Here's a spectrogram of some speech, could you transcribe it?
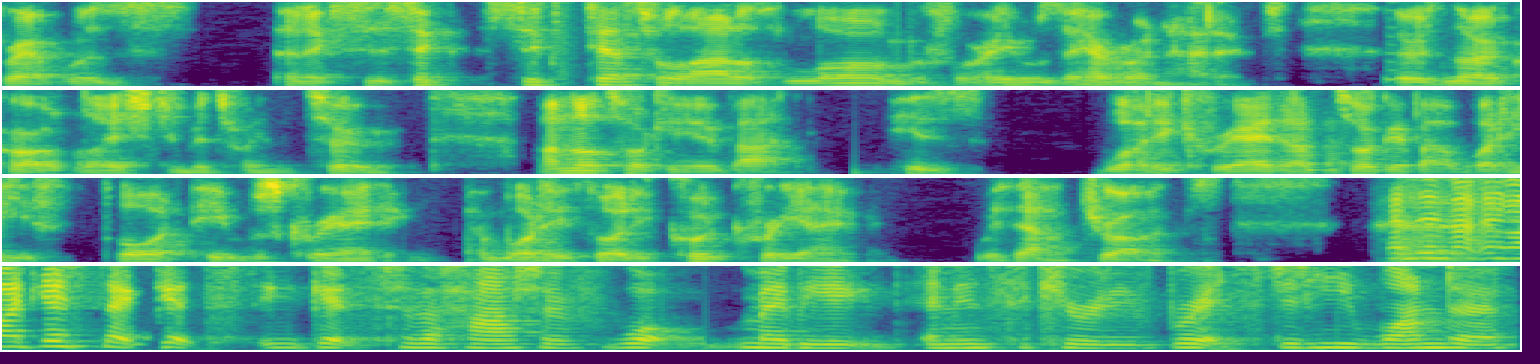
Brett was a su- successful artist long before he was a heroin addict. There is no correlation between the two. I'm not talking about his what he created. I'm talking about what he thought he was creating and what he thought he could create without drugs. And then, and I guess that gets gets to the heart of what maybe an insecurity of Brett's. Did he wonder?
